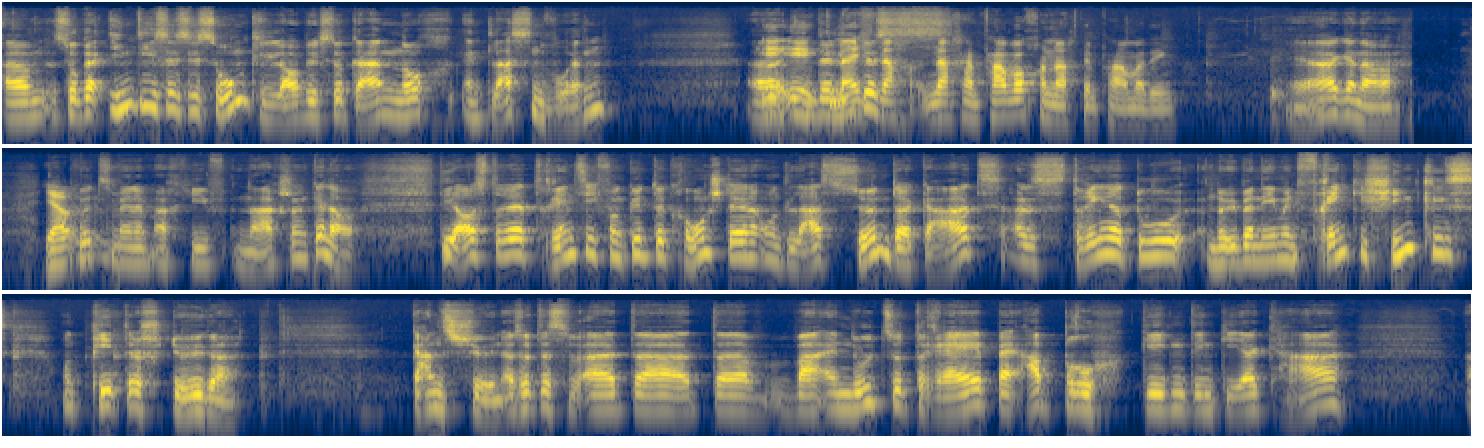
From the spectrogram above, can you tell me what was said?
ähm, sogar in dieser Saison, glaube ich, sogar noch entlassen worden. Äh, in der gleich Liga- nach, nach ein paar Wochen nach dem Parma-Ding. Ja, genau. Ja, Kurz in meinem Archiv nachschauen. Genau. Die Austria trennt sich von Günter Kronsteiner und Lars Söndergaard. Als Trainer-Duo nur übernehmen Frankie Schinkels und Peter Stöger. Ganz schön. Also das war, da, da war ein 0 zu 3 bei Abbruch gegen den GRK, äh,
